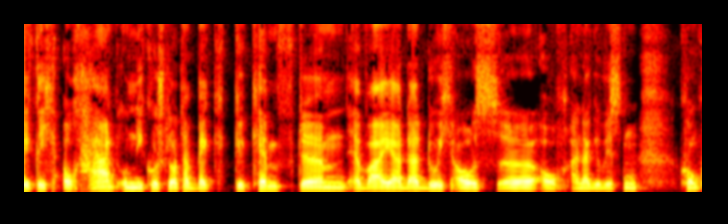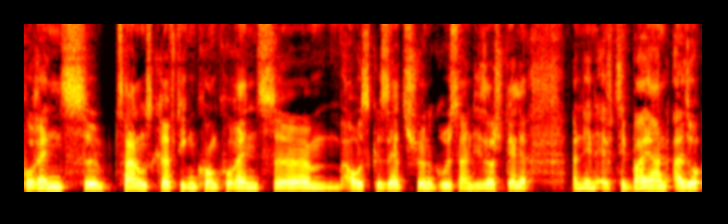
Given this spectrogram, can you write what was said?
wirklich auch hart um Nico Schlotterbeck gekämpft. Ähm, er war ja da durchaus äh, auch einer gewissen Konkurrenz, äh, zahlungskräftigen Konkurrenz äh, ausgesetzt. Schöne Grüße an dieser Stelle an den FC Bayern. Also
